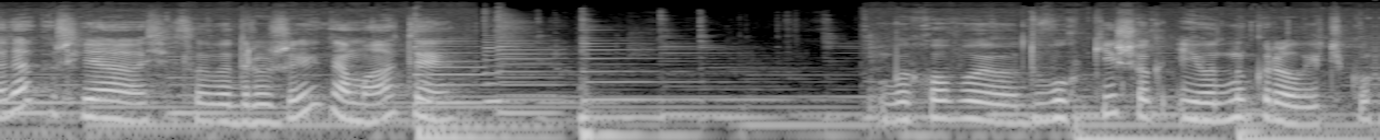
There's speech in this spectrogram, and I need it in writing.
А також я щаслива дружина, мати. Виховую двох кішок і одну кроличку.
